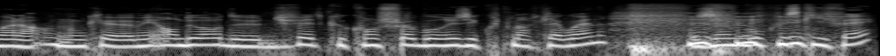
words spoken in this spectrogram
Voilà. Donc, euh, mais en dehors de- du fait que quand je suis à Boré, j'écoute Marc Lavoine, j'aime beaucoup ce qu'il fait.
